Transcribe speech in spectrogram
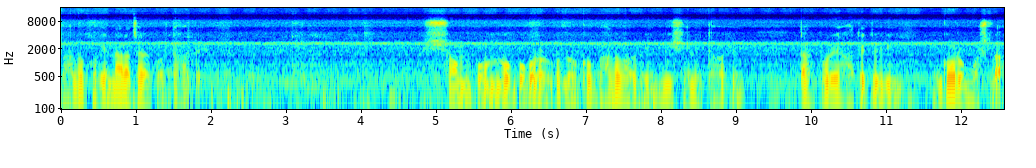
ভালো করে নাড়াচাড়া করতে হবে। সম্পূর্ণ উপকরণগুলো খুব ভালোভাবে মিশিয়ে নিতে হবে। তারপরে হাতে তৈরি গরম মশলা।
